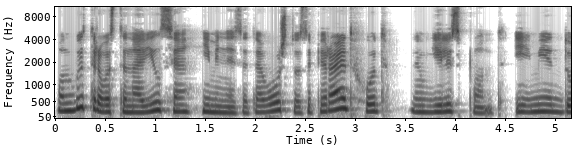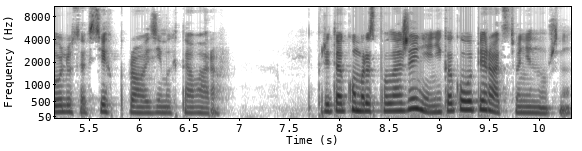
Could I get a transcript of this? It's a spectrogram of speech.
Он быстро восстановился именно из-за того, что запирает вход в Гелиспонд и имеет долю со всех провозимых товаров. При таком расположении никакого пиратства не нужно.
